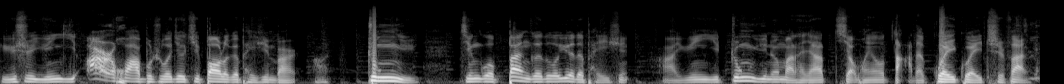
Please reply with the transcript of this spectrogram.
于是云姨二话不说就去报了个培训班啊，终于经过半个多月的培训啊，云姨终于能把他家小朋友打得乖乖吃饭了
